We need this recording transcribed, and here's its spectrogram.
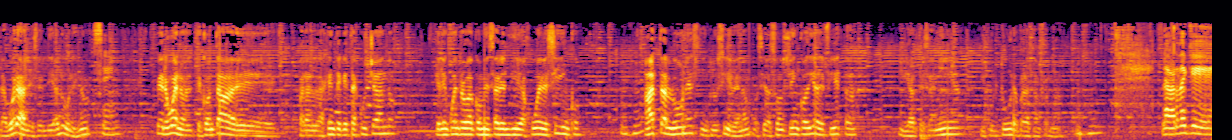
laboral, es el día lunes, ¿no? Sí. Pero bueno, te contaba eh, para la gente que está escuchando, el encuentro va a comenzar el día jueves 5 Ujú. hasta el lunes inclusive, ¿no? O sea, son cinco días de fiesta y artesanía y cultura para San Fernando. La verdad que,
